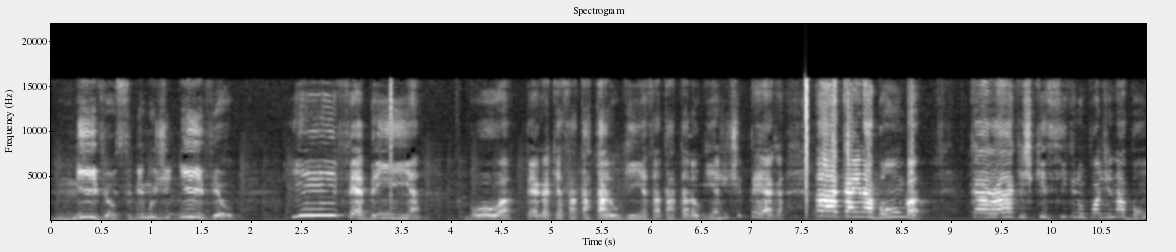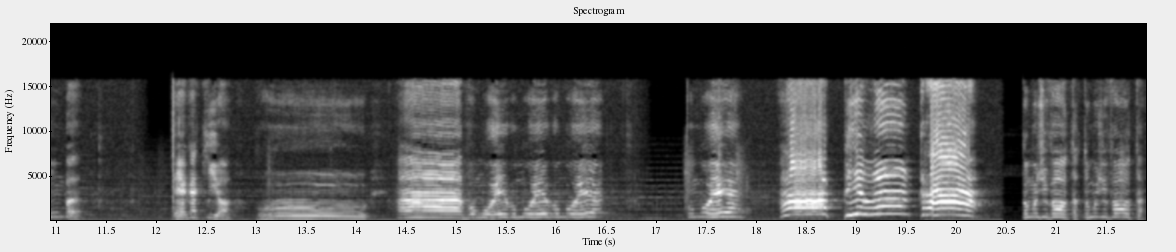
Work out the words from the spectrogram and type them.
Nível, subimos de nível. Ih, febrinha. Boa, pega aqui essa tartaruguinha. Essa tartaruguinha a gente pega. Ah, cai na bomba. Caraca, esqueci que não pode ir na bomba. Pega aqui, ó. Oh. Ah, vou morrer, vou morrer, vou morrer. Vou morrer. Ah, pilantra! Tamo de volta, tamo de volta.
